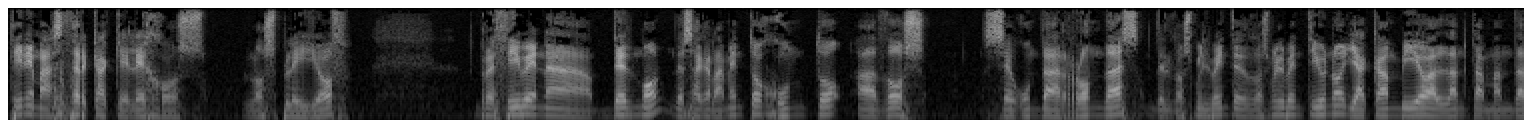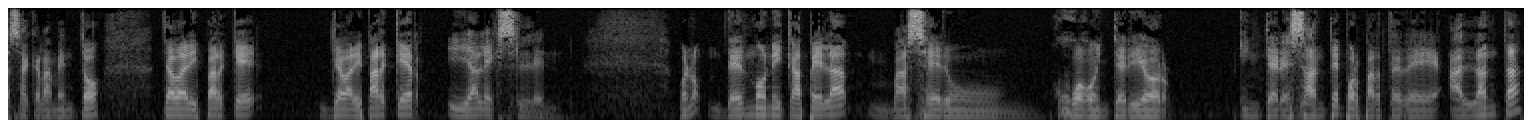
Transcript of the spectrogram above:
tiene más cerca que lejos los playoffs. Reciben a Deadmond de Sacramento junto a dos segundas rondas del 2020 y del 2021 y a cambio Atlanta manda a Sacramento Jabari Parker, y Alex Len. Bueno, Deadmond y Capela va a ser un juego interior interesante por parte de Atlanta.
